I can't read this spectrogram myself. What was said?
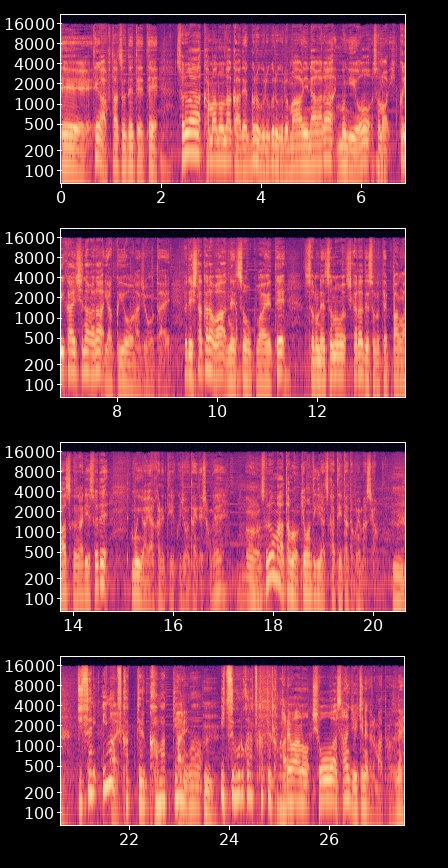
手が2つ出ててそれが釜の中でぐるぐるぐるぐる回りながら麦をそのひっくり返しながら焼くような状態。で下からは熱を加えてその熱の力でその鉄板が熱くなりそれで麦が焼かれていく状態でしょうね。うん、それをまあ多分基本的には使っていたと思いますよ。うん、実際に今使ってる釜っていうのは、はい。はいうん、いつ頃から使ってる釜あれはあの昭和31年から回ってますね。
